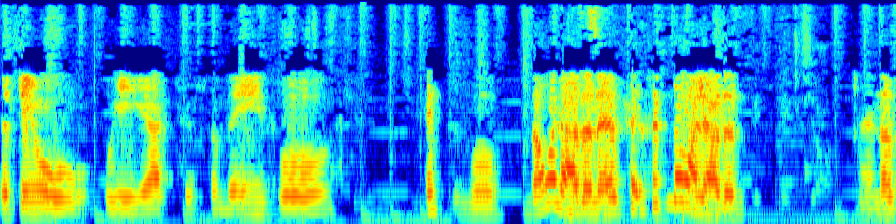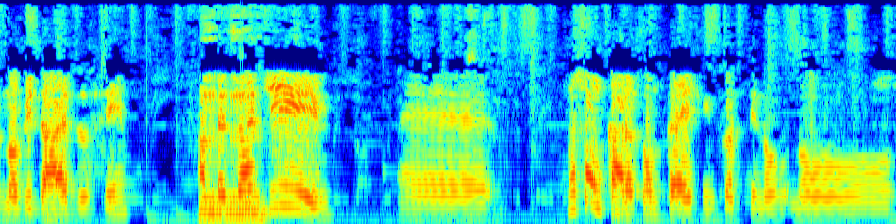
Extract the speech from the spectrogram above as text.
eu tenho o, o EA Access também, vou, vou dar uma olhada, né? Se- Sempre dar uma olhada né, nas novidades, assim. Apesar Uhum. de é, não sou um cara tão técnico assim no, no,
